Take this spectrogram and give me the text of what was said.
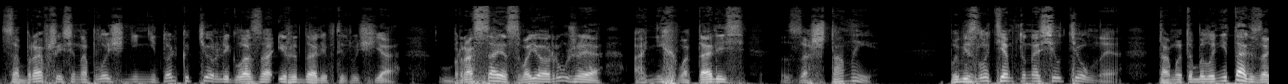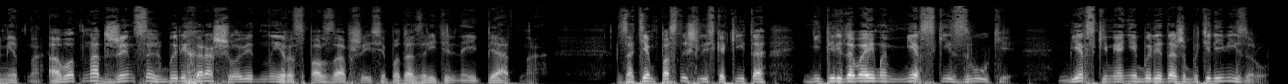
Собравшиеся на площади не только терли глаза и рыдали в три ручья. Бросая свое оружие, они хватались за штаны. Повезло тем, кто носил темное. Там это было не так заметно, а вот на джинсах были хорошо видны расползавшиеся подозрительные пятна. Затем послышались какие-то непередаваемо мерзкие звуки. Мерзкими они были даже по телевизору,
